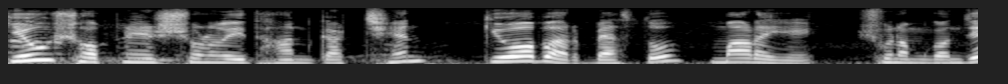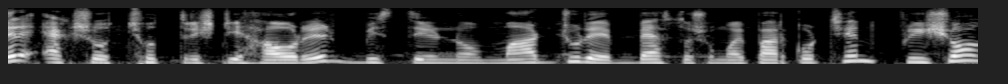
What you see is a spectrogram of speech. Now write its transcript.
কেউ স্বপ্নের সোনালি ধান কাটছেন, কেউ আবার ব্যস্ত মারাইয়ে সুনামগঞ্জের একশো ছত্রিশটি হাওরের বিস্তীর্ণ মাঠ জুড়ে ব্যস্ত সময় পার করছেন কৃষক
